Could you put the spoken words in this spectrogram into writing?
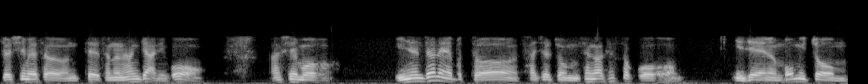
결심해서 은퇴 선언한 게 아니고, 사실 뭐, 2년 전에부터 사실 좀 생각했었고, 이제는 몸이 좀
